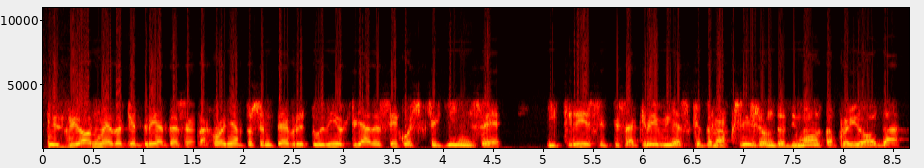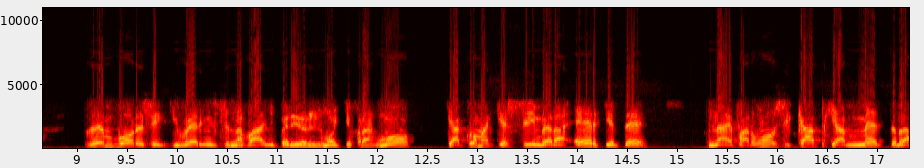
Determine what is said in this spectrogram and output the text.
Τη βιώνουμε εδώ και τρία-τέσσερα χρόνια. Από το Σεπτέμβριο του 2020 ξεκίνησε η κρίση της ακρίβειας και των αυξήσεων των τιμών στα προϊόντα. Δεν μπόρεσε η κυβέρνηση να βάλει περιορισμό και φραγμό και ακόμα και σήμερα έρχεται να εφαρμόσει κάποια μέτρα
